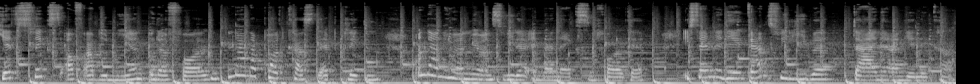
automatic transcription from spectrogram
jetzt fix auf Abonnieren oder Folgen in deiner Podcast-App klicken und dann hören wir uns wieder in der nächsten Folge. Ich sende dir ganz viel Liebe, deine Angelika.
